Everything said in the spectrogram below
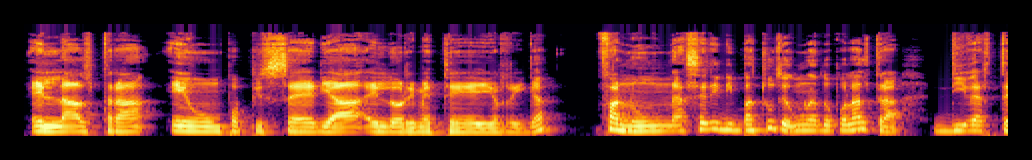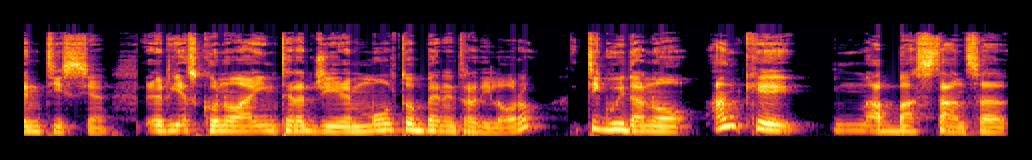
e l'altra è un po' più seria e lo rimette in riga. Fanno una serie di battute una dopo l'altra divertentissime, riescono a interagire molto bene tra di loro, ti guidano anche abbastanza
